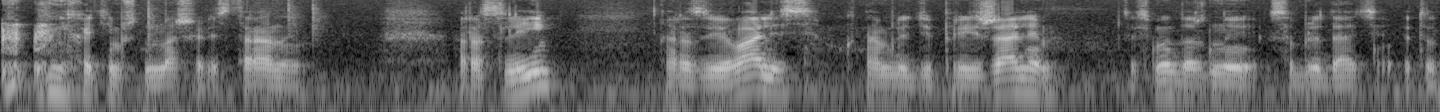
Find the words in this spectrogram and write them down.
и хотим, чтобы наши рестораны росли, развивались, к нам люди приезжали, то есть мы должны соблюдать эту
